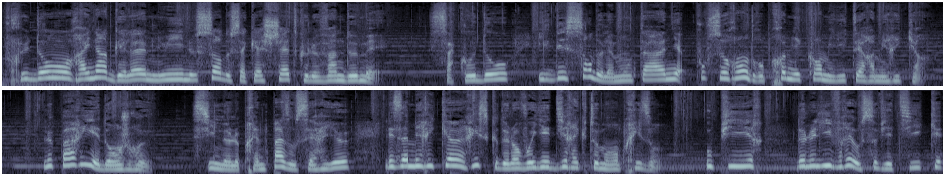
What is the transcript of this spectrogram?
Prudent, Reinhard Gellen, lui, ne sort de sa cachette que le 22 mai. Sac au dos, il descend de la montagne pour se rendre au premier camp militaire américain. Le pari est dangereux. S'ils ne le prennent pas au sérieux, les Américains risquent de l'envoyer directement en prison. Ou pire, de le livrer aux soviétiques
